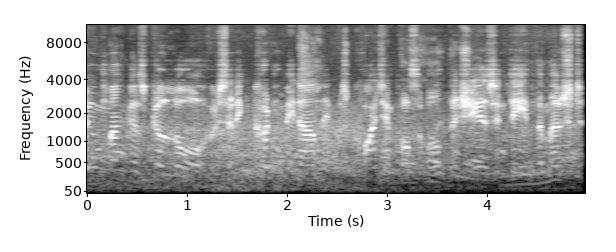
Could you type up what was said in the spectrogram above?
doommongers galore who said it couldn't be done, it was quite impossible, and she is indeed the most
